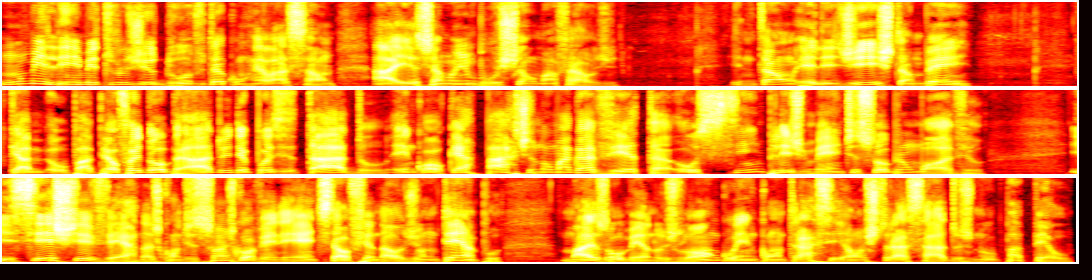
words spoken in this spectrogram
um milímetro de dúvida com relação a isso é um embuste, é uma fraude. Então, ele diz também que a, o papel foi dobrado e depositado em qualquer parte numa gaveta ou simplesmente sobre um móvel. E se estiver nas condições convenientes, ao final de um tempo, mais ou menos longo, encontrar-se-ão os traçados no papel.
